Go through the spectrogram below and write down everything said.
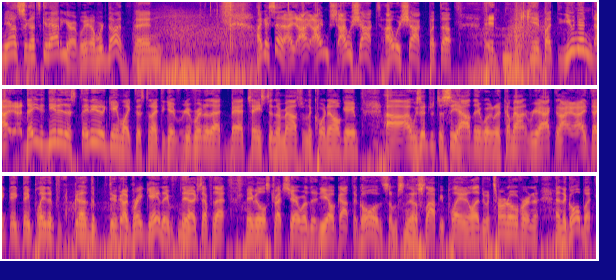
"Yeah, let's, let's get out of here. We're done." And like I said, I, I, I'm, I was shocked. I was shocked, but uh, it, but Union, I, they needed this. They needed a game like this tonight to get rid of that bad taste in their mouths from the Cornell game. Uh, I was interested to see how they were going to come out and react, and I, I they, they played a, uh, the, a great game. They, you know, except for that maybe a little stretch there where the Yale got the goal and some you know, sloppy play and it led to a turnover and and the goal. But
